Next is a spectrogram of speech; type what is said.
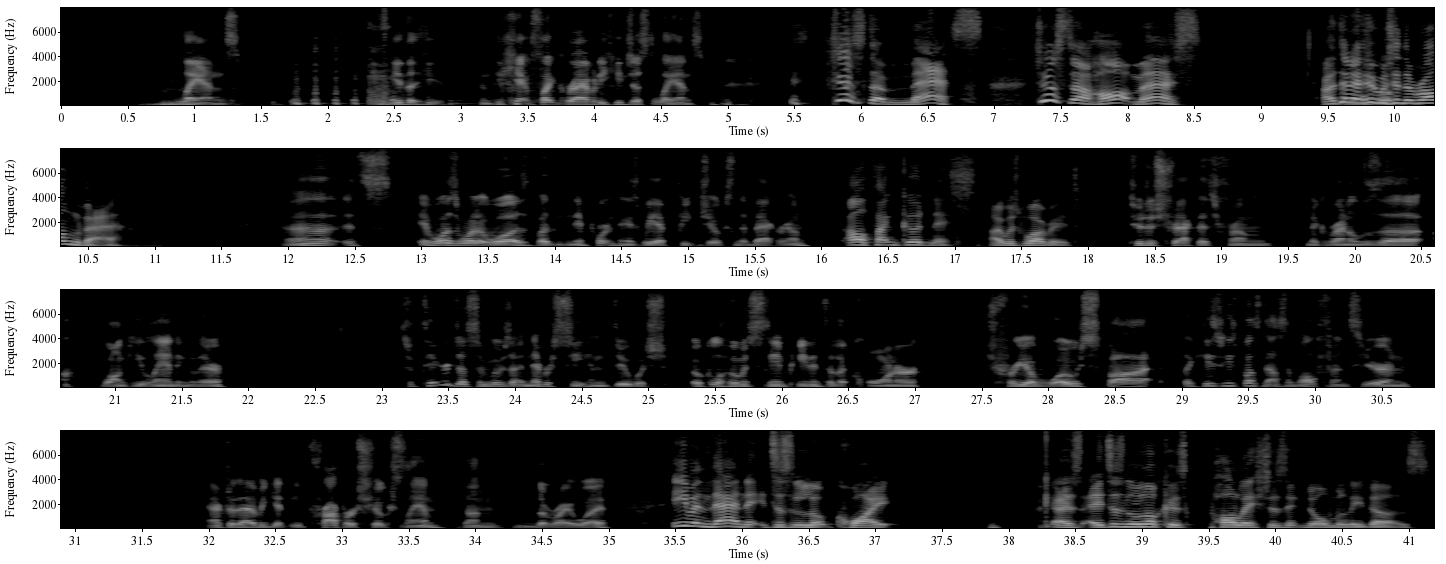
lands. he, he, he can't fight gravity. He just lands. It's just a mess. Just a hot mess. I don't know who was in the wrong there. Uh, it's it was what it was, but the important thing is we have feet jokes in the background Oh, thank goodness. I was worried. to distract us from McReynolds' uh, wonky landing there. So Taker does some moves I never see him do, which Oklahoma stampede into the corner, tree of woe spot. It's like he's he's busting out some offense here, and after that we get the proper choke slam done the right way. Even then, it doesn't look quite as it doesn't look as polished as it normally does.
